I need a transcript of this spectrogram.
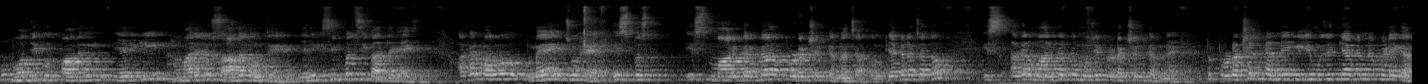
वो भौतिक उत्पादन यानी कि हमारे जो साधन होते हैं यानी कि सिंपल सी बात है अगर मान लो मैं जो है इस इस मार्कर का प्रोडक्शन करना चाहता हूँ। क्या करना चाहता हूँ? इस अगर मार्कर का मुझे प्रोडक्शन करना है तो प्रोडक्शन करने के लिए मुझे क्या करना पड़ेगा?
